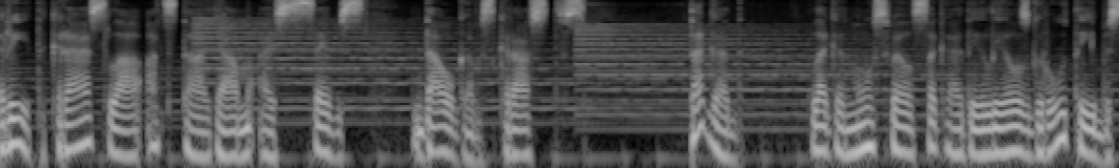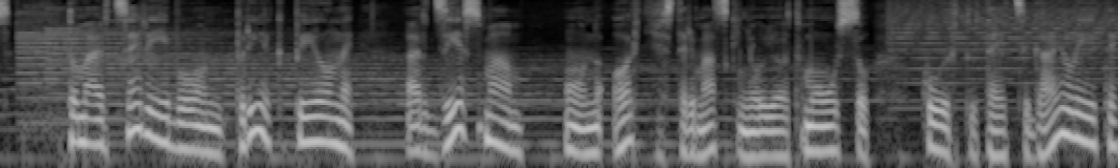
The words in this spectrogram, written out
rīta krēslā atstājām aiz sevis Daugavas krastus. Tagad, lai gan mūs vēl sagaidīja lielas grūtības, tomēr cerību un prieka pilni ar dziesmām un orķestrim atskaņojot mūsu kurtu teici gailīti,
